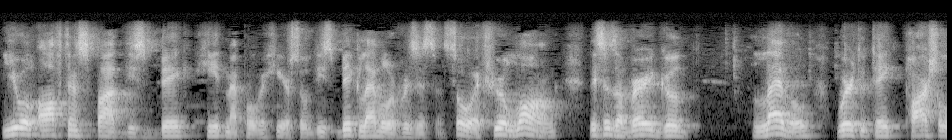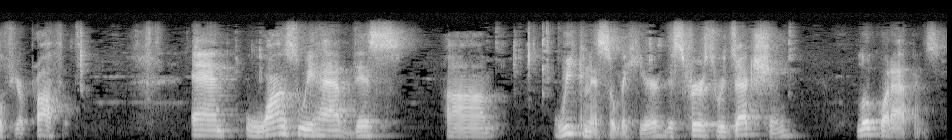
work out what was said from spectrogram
you will often spot this big heat map over here. So this big level of resistance. So if you're long, this is a very good level where to take partial of your profit. And once we have this um, weakness over here, this first rejection, look what happens.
